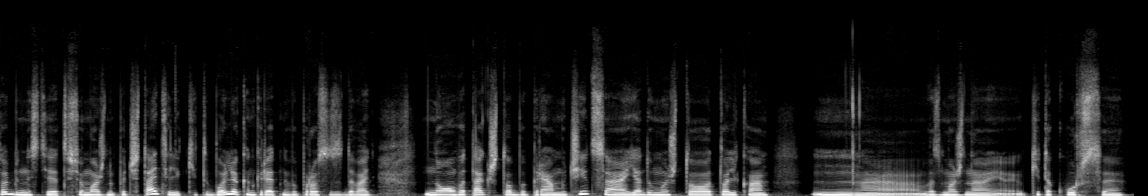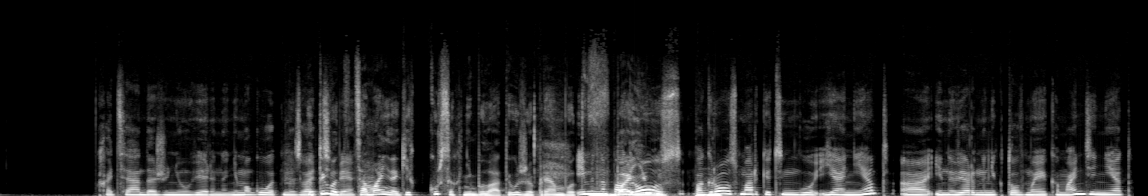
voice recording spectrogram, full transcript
особенности, это все можно почитать или какие-то более конкретные вопросы задавать. Но вот так, чтобы прям учиться, я думаю, что только, а, возможно, какие-то курсы Хотя даже не уверена. Не могу вот назвать Но ты тебе... вот сама ни на каких курсах не была, ты уже прям вот Именно в по бою. Гроус, по гроус-маркетингу я нет, а, и, наверное, никто в моей команде нет.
